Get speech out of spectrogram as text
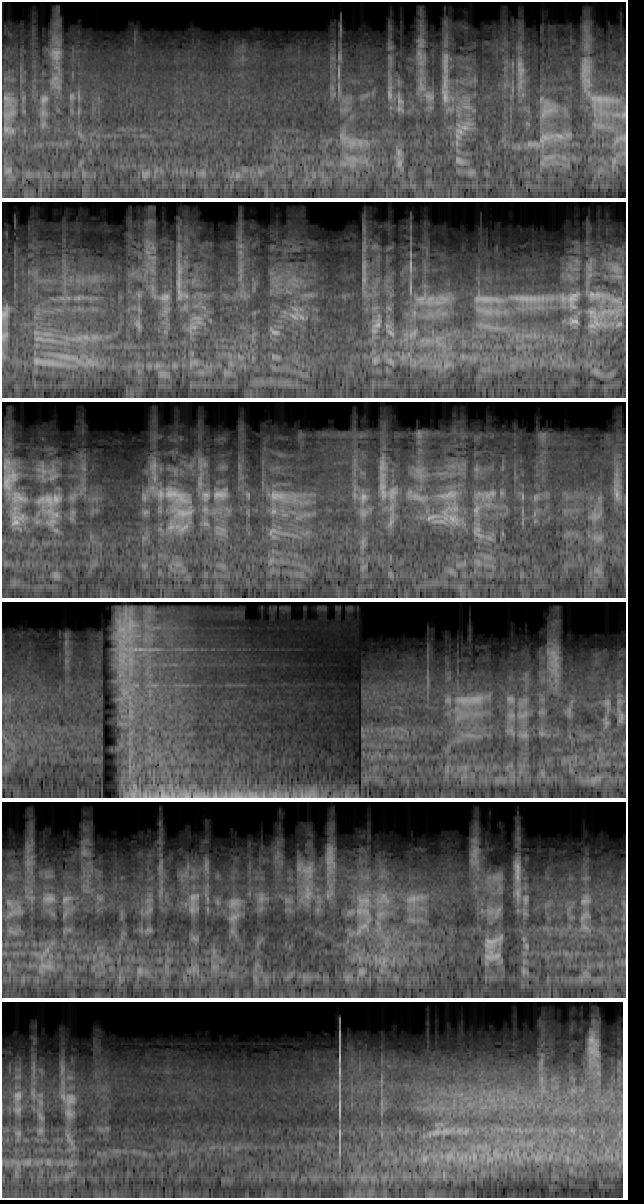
LG 트윈스입니다. 자 점수 차이도 크지만 지금 예. 안타 개수의 차이도 상당히 차이가 나죠. 아, 예. 이게 이제 LG의 위력이죠. 사실 LG는 팀 타율 전체 2위에 해당하는 팀이니까요. 그렇죠. 오늘 에란데스는 5이닝을 소화하면서 불펜의 첫 주자 정우영 선수 시즌 24경기 4.66의 평균 자책점 잘 때렸습니다.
